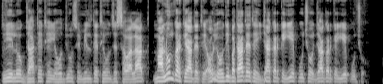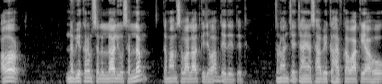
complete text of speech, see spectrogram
تو یہ لوگ جاتے تھے، یہودیوں سے ملتے تھے، ان سے سوالات معلوم کر کے آتے تھے اور یہودی بتاتے تھے، جا کر کے یہ پوچھو، جا کر کے یہ پوچھو۔ اور نبی اکرم صلی اللہ علیہ وسلم تمام سوالات کے جواب دے دیتے تھے۔ چنانچہ چاہے اصحاب کہف کا واقعہ ہو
